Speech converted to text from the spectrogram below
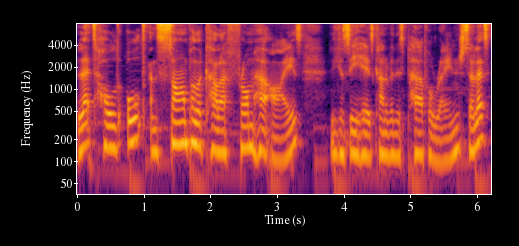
Let's hold Alt and sample a color from her eyes. You can see here it's kind of in this purple range. So let's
